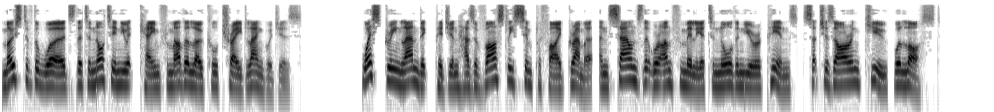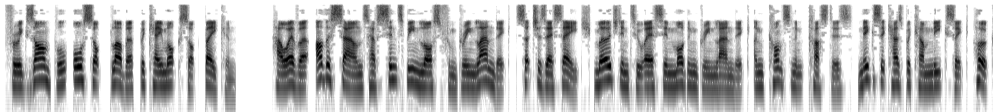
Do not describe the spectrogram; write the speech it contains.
most of the words that are not Inuit came from other local trade languages. West Greenlandic Pidgin has a vastly simplified grammar, and sounds that were unfamiliar to Northern Europeans, such as R and Q, were lost. For example, Orsok blubber became Oksok bacon. However, other sounds have since been lost from Greenlandic, such as sh merged into s in modern Greenlandic and consonant clusters. Nigsik has become Niksik hook,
